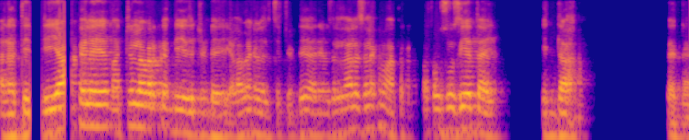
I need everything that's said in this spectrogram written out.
അല്ല തിരിയാക്കൽ മറ്റുള്ളവർക്ക് എന്ത് ചെയ്തിട്ടുണ്ട് ഇളവ് അനുവദിച്ചിട്ടുണ്ട് വസല്ലമക്ക് മാത്രമാണ് അപ്പൊ സൂസിയത്തായി ഇന്താ പിന്നെ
